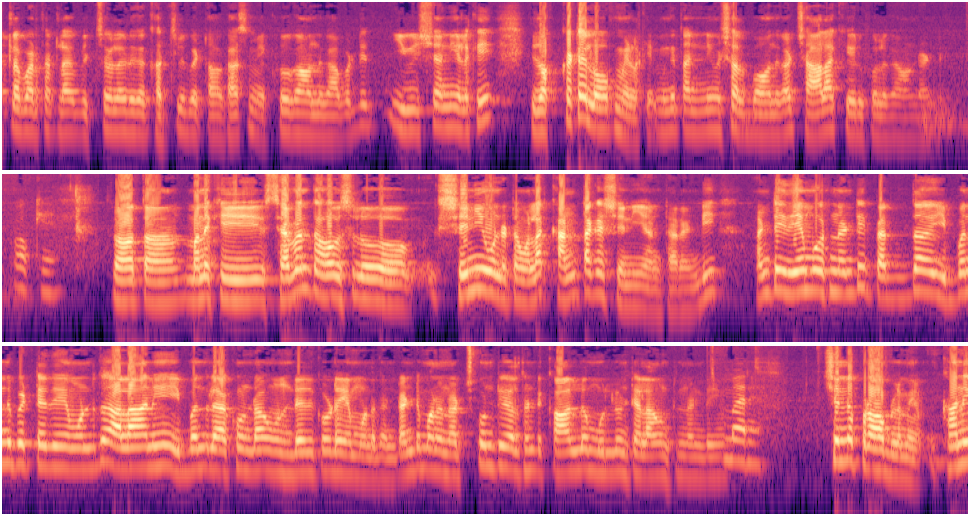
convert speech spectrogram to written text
ఎట్లా పడితే అట్లా విచ్చలవిడిగా ఖర్చులు పెట్టే అవకాశం ఎక్కువగా ఉంది కాబట్టి ఈ విషయాన్ని వీళ్ళకి ఇది ఒక్కటే లోపం వీళ్ళకి. మిగతా అన్ని విషయాలు బాగుంది కాబట్టి చాలా కేర్ఫుల్గా ఉండండి. ఓకే. తర్వాత మనకి సెవెంత్ హౌస్లో శని ఉండటం వల్ల కంటక శని అంటారండి. అంటే ఇది ఏమవుతుందంటే పెద్ద ఇబ్బంది పెట్టేది ఏముండదు అలా అని ఇబ్బంది లేకుండా ఉండేది కూడా ఏముండదండి. అంటే మనం నడుచుకుంటూ వెళ్తుంటే కాళ్ళు ముళ్ళు ఉంటే ఎలా ఉంటుందండి? మరి. చిన్న ప్రాబ్లమే. కానీ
